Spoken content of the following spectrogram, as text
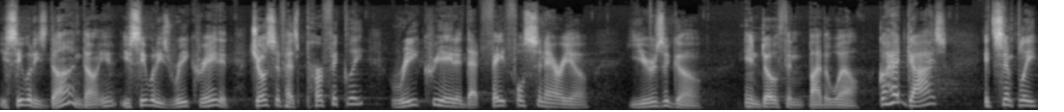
You see what he's done, don't you? You see what he's recreated. Joseph has perfectly recreated that fateful scenario years ago in Dothan by the well. Go ahead, guys. It's simply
